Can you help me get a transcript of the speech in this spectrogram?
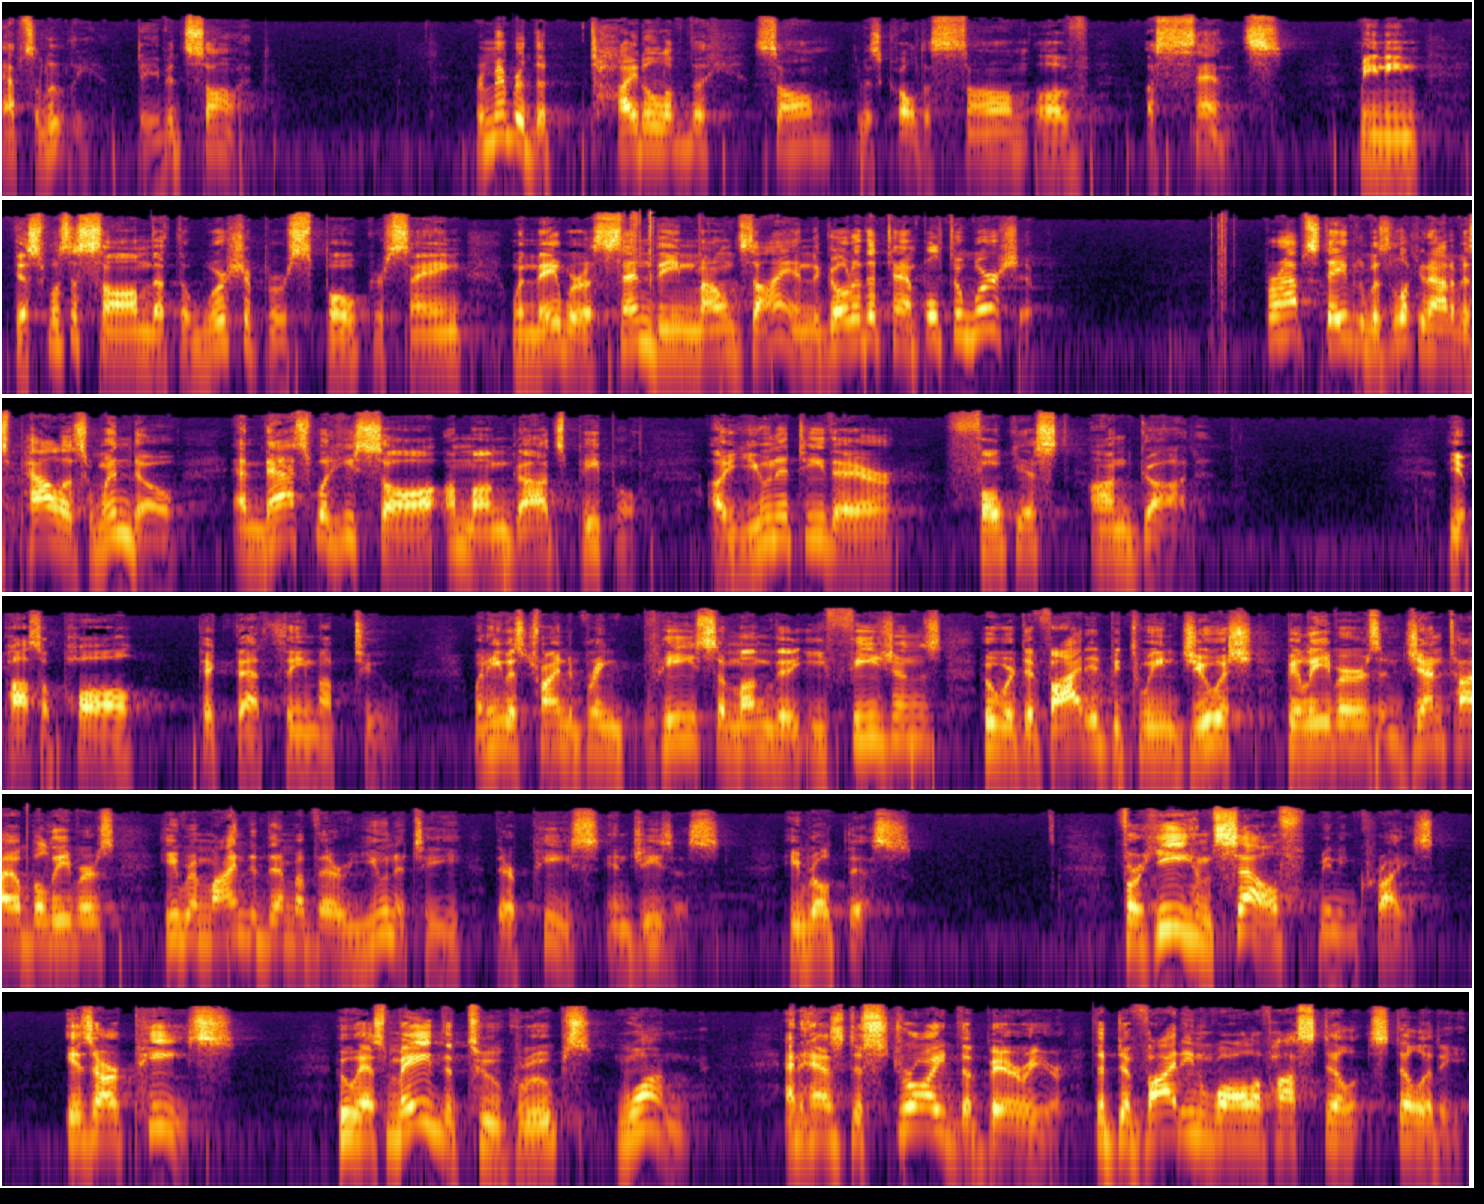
Absolutely. David saw it. Remember the title of the psalm? It was called a psalm of ascents, meaning this was a psalm that the worshipers spoke or sang when they were ascending Mount Zion to go to the temple to worship. Perhaps David was looking out of his palace window, and that's what he saw among God's people a unity there focused on God. The Apostle Paul picked that theme up too. When he was trying to bring peace among the Ephesians who were divided between Jewish believers and Gentile believers, he reminded them of their unity, their peace in Jesus. He wrote this For he himself, meaning Christ, is our peace, who has made the two groups one and has destroyed the barrier, the dividing wall of hostility,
